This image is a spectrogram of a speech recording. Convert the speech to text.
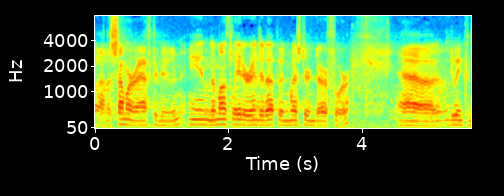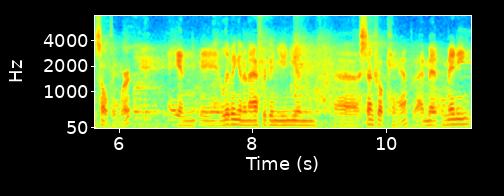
on a summer afternoon, and a month later ended up in Western Darfur uh, doing consulting work and, living in an African Union uh, central camp. I met many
